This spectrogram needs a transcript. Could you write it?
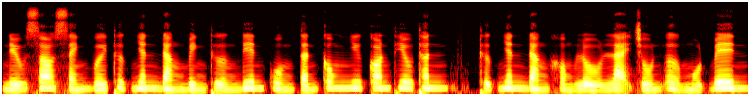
Nếu so sánh với thực nhân đằng bình thường điên cuồng tấn công như con thiêu thân, thực nhân đằng khổng lồ lại trốn ở một bên.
